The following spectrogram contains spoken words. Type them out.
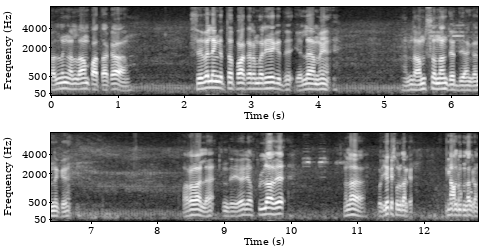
கல்லுங்கள்லாம் பார்த்தாக்கா சிவலிங்கத்தை பார்க்குற மாதிரியே இருக்குது. எல்லாமே அந்த அம்சம் தான் தெரியுது என் கண்ணுக்கு. பரவாயில்ல இந்த ஏரியா ஃபுல்லாகவே நல்லா ஒரு இயற்கை சொல்கிறாங்க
